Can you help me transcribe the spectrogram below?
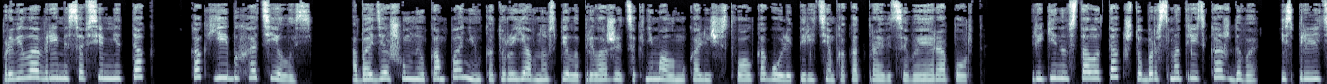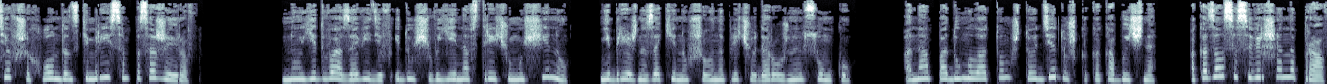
провела время совсем не так, как ей бы хотелось. Обойдя шумную компанию, которая явно успела приложиться к немалому количеству алкоголя перед тем, как отправиться в аэропорт, Регина встала так, чтобы рассмотреть каждого из прилетевших лондонским рейсом пассажиров. Но, едва завидев идущего ей навстречу мужчину, небрежно закинувшего на плечо дорожную сумку, она подумала о том, что дедушка, как обычно, оказался совершенно прав.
